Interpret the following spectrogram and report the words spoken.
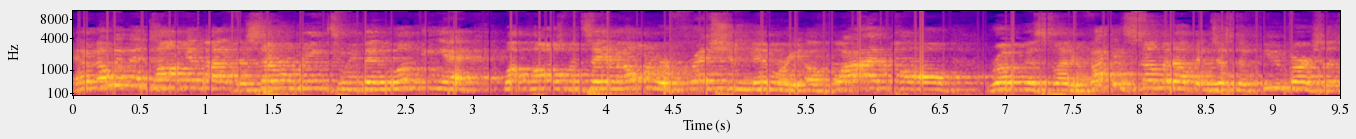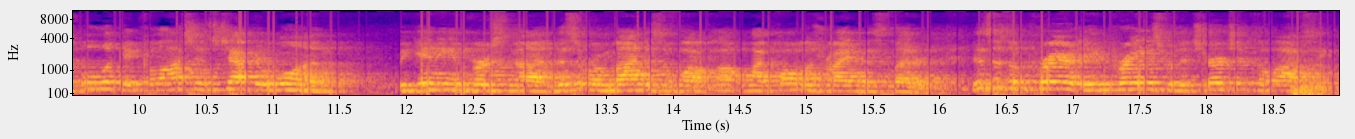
And I know we've been talking about it for several weeks. We've been looking at what Paul's been saying, and I want to refresh your memory of why Paul wrote this letter. If I can sum it up in just a few verses, we'll look at Colossians chapter 1, beginning in verse 9. This will remind us of why Paul, why Paul is writing this letter. This is a prayer that he prays for the church at Colossae,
